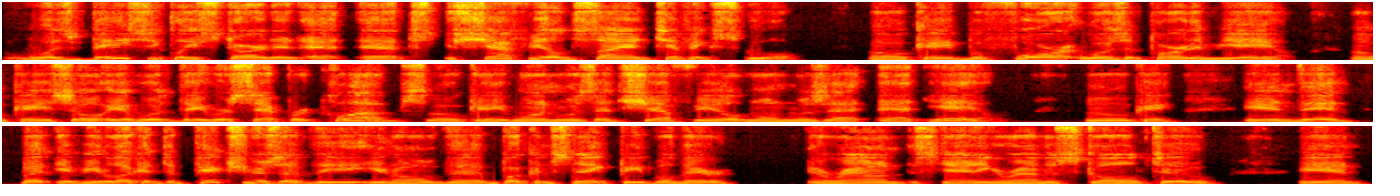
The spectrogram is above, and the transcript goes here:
was basically started at, at Sheffield Scientific School, okay, before it was a part of Yale. Okay, so it was they were separate clubs. Okay, one was at Sheffield, one was at, at Yale. Okay, and then but if you look at the pictures of the you know the book and snake people there around standing around a skull too, and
